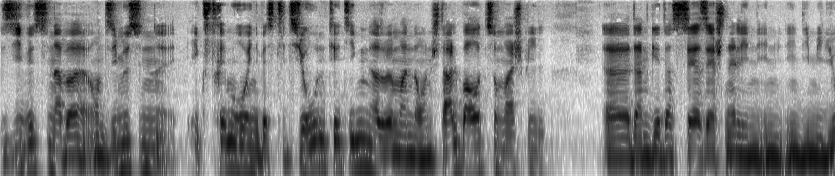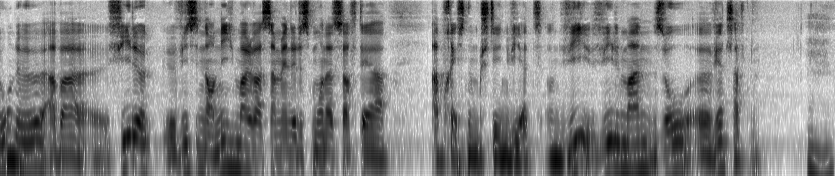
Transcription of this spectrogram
Sie wissen aber, und sie müssen extrem hohe Investitionen tätigen. Also wenn man einen neuen Stall baut zum Beispiel, dann geht das sehr, sehr schnell in, in, in die Millionenhöhe. Aber viele wissen noch nicht mal, was am Ende des Monats auf der Abrechnung stehen wird und wie will man so äh, wirtschaften. Mhm.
